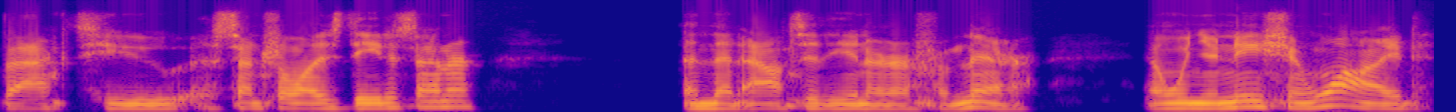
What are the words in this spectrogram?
back to a centralized data center and then out to the internet from there. And when you're nationwide,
